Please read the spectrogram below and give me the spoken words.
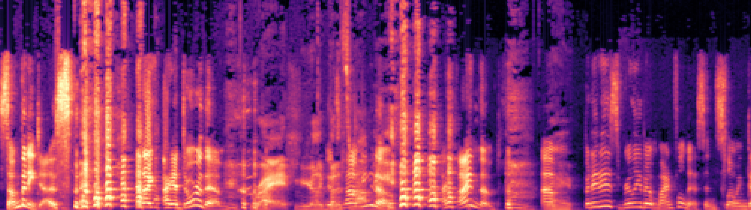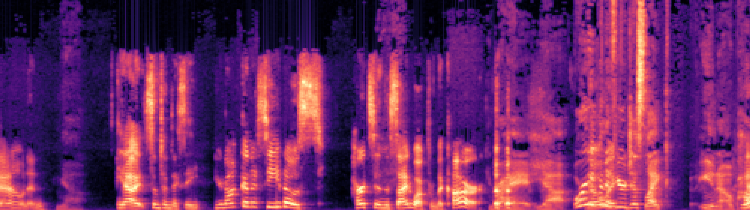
somebody does. and I, I adore them. Right. You're like, but it's, it's not, not, me, though. I find them. Um, right. But it is really about mindfulness and slowing down. And yeah. Yeah. Sometimes I say, you're not going to see those hearts in the sidewalk from the car. right. Yeah. Or no, even like, if you're just like, you know, power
